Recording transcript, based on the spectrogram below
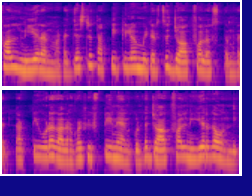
ఫాల్ నియర్ అనమాట just thirty kilometres Jog fall వస్తుంది థర్టీ కూడా కాదనుకుంటా ఫిఫ్టీనే అనుకుంటా. జాగ్ ఫాల్ నియర్గా ఉంది.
